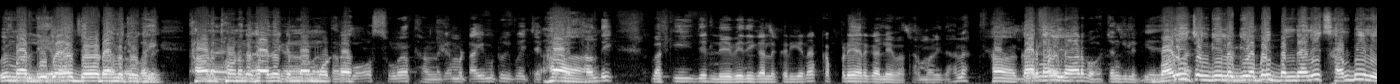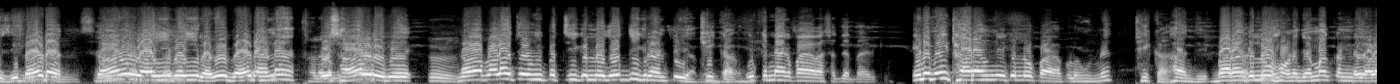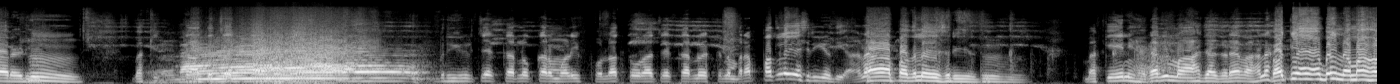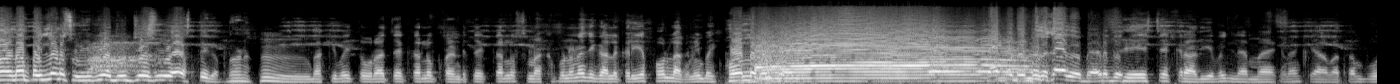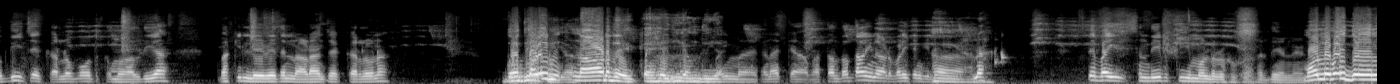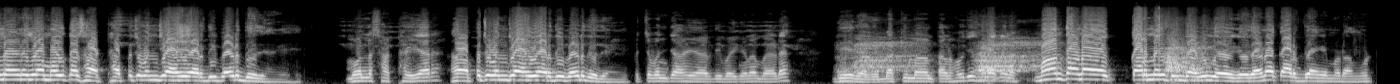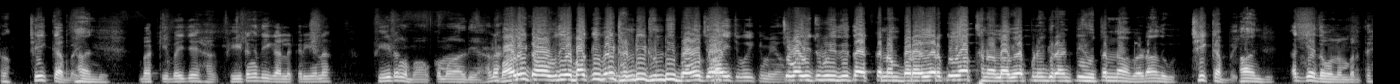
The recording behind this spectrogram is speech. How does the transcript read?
ਕੋਈ ਮਰਜ਼ੀ ਚਾਹੇ ਦੋ ਡੰਗ ਚੁੱਕ ਲੈ। ਥਣ ਥਣ ਦਿਖਾ ਦੇ ਕਿੰਨਾ ਮੋਟਾ। ਬਹੁਤ ਸੋਹਣਾ ਥਣ ਲੱਗਾ ਮਟਾਈ ਮਟੂਈ ਪਈ ਚੈੱਕ ਥਣ ਦੀ। ਬਾਕੀ ਜੇ ਲੇਵੇ ਦੀ ਗੱਲ ਕਰੀਏ ਨਾ ਕੱਪੜੇ ਵਰਗਾ ਲੇਵਾ ਕਰਮ ਵਾਲੀ ਦਾ ਹਨਾ? ਹਾਂ ਕਰਮ ਵਾਲੀ ਨਾੜ ਬਹੁਤ ਚੰਗੀ ਲੱਗੀ ਹੈ ਬਾਲੀ ਚੰਗੀ ਲੱਗੀ ਆ ਬਈ ਬੰਦਿਆਂ ਦੀ ਸਾਂਭੀ ਨਹੀਂ ਸੀ ਬੈੜ ਗਾਣੋ ਰਾਜੀ ਬਈ ਰਵੇ ਬੈੜ ਹਨਾ? ਇਹ ਸਾਂਭ ਲੇਵੇ। ਨਾ ਵਾਲਾ 24 25 ਕਿਲੋ ਦੁੱਧ ਦੀ ਗਾਰੰਟੀ ਆ ਠੀਕ ਆ ਉਹ ਕਿੰਨਾ ਕੁ ਪਾਇਆ ਵਾ ਸੱਜਰ ਦਾ ਇਹਦੇ ਇਹਨੇ ਬਈ 18 19 ਕਿਲੋ ਪਾਇਆ ਪਲੂਨ ਨੇ। ਠੀਕ ਆ। ਹਾਂਜੀ 12 ਕਿਲੋ ਹੁਣ ਜਮਾ ਕੰਡੇ ਵਾਲਾ ਰੈਡੀ। ਹੂੰ ਬਾਕੀ ਕੱਦ ਚੈੱਕ ਕਰ ਬਰੀਡ ਚੈੱਕ ਕਰ ਲਓ ਕਰਮ ਵਾਲੀ ਫੁੱਲਾ ਤੋਰਾ ਚੈੱਕ ਕਰ ਲਓ ਇੱਕ ਨੰਬਰ ਆ ਪਤਲੇ ਜਿਹੇ ਸਰੀਰ ਦੀ ਆ ਹਨਾ? ਹਾਂ ਪਤਲੇ ਸਰੀਰ ਦੀ। ਹੂੰ ਬਾਕੀ ਇਹ ਨਹੀਂ ਹੈਗਾ ਵੀ ਮਾਸ ਜਾ ਜੜਿਆ ਵਾ ਹਨਾ? ਬਾਕੀ ਐ ਬਈ ਨਵਾਂ ਹਾਣਾ ਪਹਿਲਣ ਸੂਈ ਵੀ ਆ ਦੂਜੇ ਸੂਏ ਵਾਸਤੇ ਗੱਭਣ। ਹੂੰ ਬਾਕੀ ਬਾਈ ਤੋਰਾ ਚੈੱਕ ਕਰ ਲਓ ਪ੍ਰਿੰਟ ਚੈੱਕ ਕਰ ਲਓ ਸਨੱਖ ਪੁਣਾ ਨਾ ਜੇ ਗੱਲ ਕਰੀਏ ਫੁੱਲ ਲੱਗਣੀ ਬਾਈ। ਫੁੱਲ ਬਈ ਪਾਪਾ ਦੇ ਦਿਖਾ ਦੇ ਬੈਠ ਦੇ ਫੇਸ ਚੈੱਕ ਕਰਾ ਦਈਏ ਬਈ ਲੈ ਮੈਂ ਕਹਣਾ ਕੀ ਬਾਤਾਂ ਬੋਧੀ ਚੈੱਕ ਕਰ ਲਓ ਬਹੁਤ ਕਮਾਲ ਦੀ ਆ। ਬਾਕੀ ਲੇਵੇ ਤੇ ਨਾੜਾਂ ਚੈੱਕ ਕਰ ਲਓ ਨਾ। ਦੁੱਧ ਵਾਲੀ ਨਾੜ ਦੇ ਕਹੇ ਜੀ ਆਉਂਦੀ ਆ। ਬਾਈ ਮੈਂ ਕਹਣਾ ਕੀ ਬਾਤਾਂ ਦੁੱਧ ਵਾਲੀ ਨਾੜ ਬੜੀ ਚੰਗੀ ਲੱਗੀ ਹੈ। ਹਨਾ? ਤੇ ਬਾਈ ਸੰਦੀਪ ਕੀ ਮੁੱਲ ਰਹੂਗਾ ਫਿਰ ਦੇਣ ਲੈਣ? ਮੁੱਲ ਬਈ ਦੇਣ ਲੈਣ ਜਾਂ ਮੁੱਲ ਤਾਂ 60 55000 ਦੀ ਬੈਠ ਦੇ ਦਿਆਂਗੇ ਇਹ। ਮੁੱਲ 60000 ਹਾਂ 55000 ਦੀ ਬੈਠ ਦੇ ਦਿਆਂਗੇ। 55000 ਦੀ ਬਾਈ ਕਹਿੰਦਾ ਬੈੜ ਦੇ ਦੇਗੇ ਬਾਕੀ ਮਾਨਤਾਨ ਹੋ ਜੇ ਥੋੜਾ ਕਣਾ ਮਾਨਤਾਣਾ ਕਰਨਾ ਹੀ ਪੈਂਦਾ ਵੀ ਦਾ ਨਾ ਕਰ ਦਿਆਂਗੇ ਮੜਾ ਮੋਟਾ। ਠੀਕ ਆ ਬਾਈ। ਹਾਂਜੀ। ਬਾਕੀ ਬਾਈ ਜੇ ਫੀਟਿੰਗ ਦੀ ਗੱਲ ਕਰੀਏ ਨਾ ਫੀਟਿੰਗ ਬਹੁਤ ਕਮਾਲ ਦੀ ਆ ਹਨਾ? ਬਾਲੀ ਟੌਪ ਦੀ ਆ ਬਾਕੀ ਬਈ ਠੰਡੀ ਠੰਡੀ ਬਹੁਤ ਆ। ਚਵਾਈ ਚਵਈ ਕਿਵੇਂ ਆ? ਚਵਾਈ ਚੁਬਈ ਦੀ ਤਾਂ ਇੱਕ ਨੰਬਰ ਆ ਯਾਰ ਕੋਈ ਹੱਥ ਨਾ ਲਾਵੇ ਆਪਣੀ ਗਾਰੰਟੀ ਹੋ ਤੰਨਾ ਬੈੜਾਂ ਦੀ। ਠੀਕ ਆ ਬਾਈ। ਹਾਂਜੀ। ਅੱਗੇ ਦੋ ਨੰਬਰ ਤੇ।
